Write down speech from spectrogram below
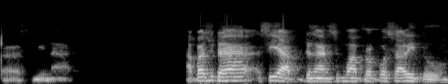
uh, seminar. Apa sudah siap dengan semua proposal itu?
